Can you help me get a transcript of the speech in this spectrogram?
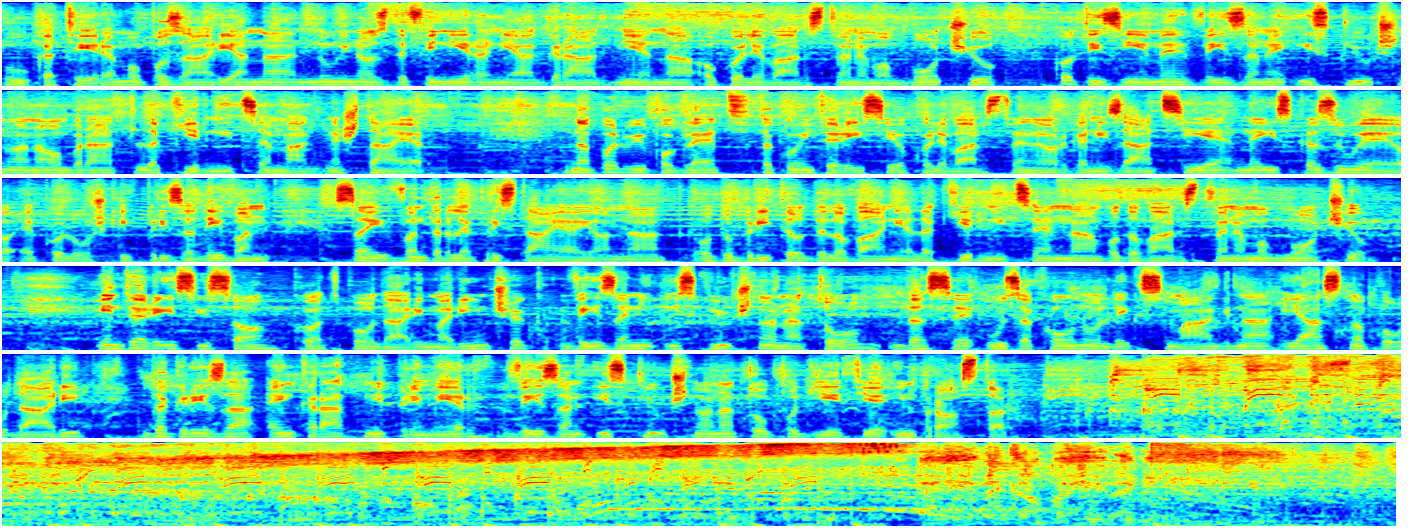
v katerem opozarja na nujnost definiranja gradnje na okoljevarstvenem območju kot izjeme vezane izključno na obrat lakirnice Magne Štajer. Na prvi pogled tako interesi okoljevarstvene organizacije ne izkazujejo ekoloških prizadevanj, saj vendarle pristajajo na odobritev delovanja lakirnice na vodovarstvenem območju. Interesi so, kot povdari Marinček, vezani izključno na to, da se v zakonu Lex Magna jasno povdari, da gre za enkratni primer, vezan izključno na to podjetje in prostor.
